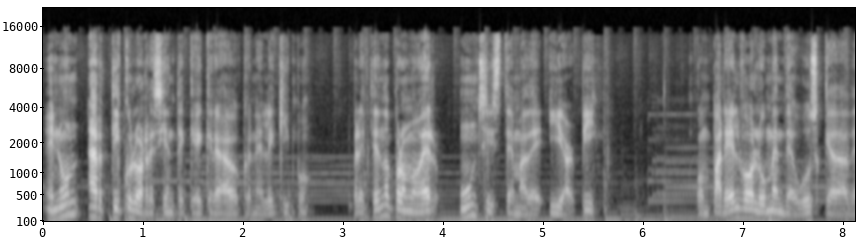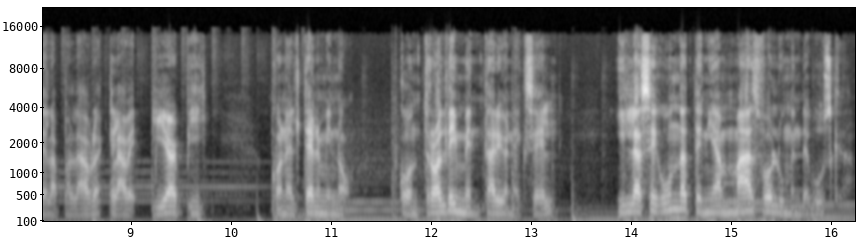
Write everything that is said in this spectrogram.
En un artículo reciente que he creado con el equipo, pretendo promover un sistema de ERP. Comparé el volumen de búsqueda de la palabra clave ERP con el término control de inventario en Excel y la segunda tenía más volumen de búsqueda.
